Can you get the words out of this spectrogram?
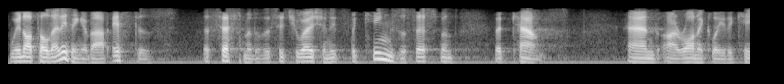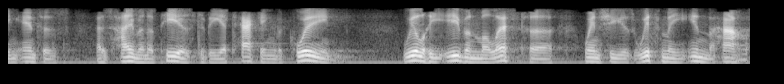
We're not told anything about Esther's assessment of the situation. It's the king's assessment that counts. And ironically, the king enters as Haman appears to be attacking the queen. Will he even molest her when she is with me in the house?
